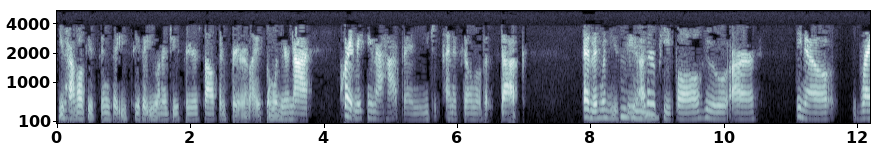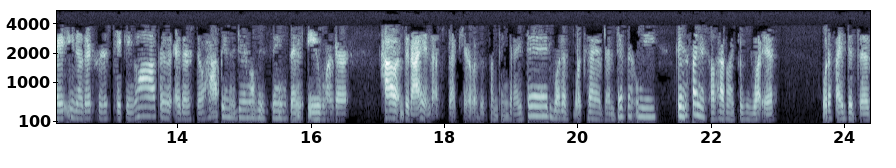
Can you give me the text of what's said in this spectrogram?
you have all these things that you see that you want to do for yourself and for your life. And when you're not quite making that happen, you just kind of feel a little bit stuck. And then when you see mm-hmm. other people who are, you know, right, you know, their career's taking off or, or they're so happy and they're doing all these things and you wonder, how did I end up stuck here? Was it something that I did? What if, what could I have done differently? Because you find yourself having like this what if, what if I did this?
